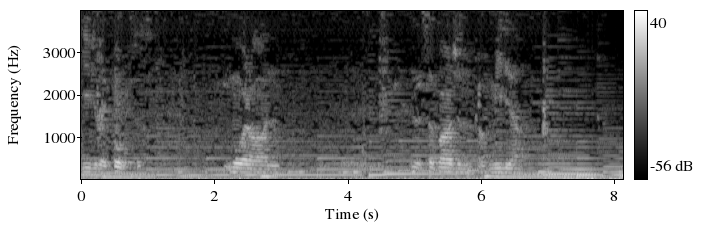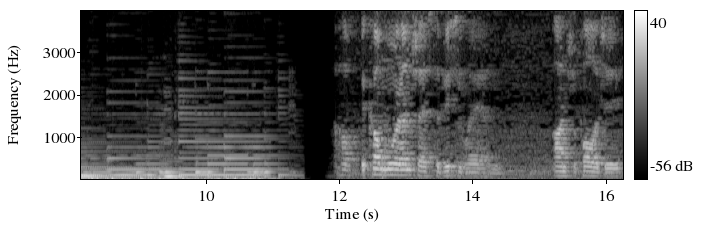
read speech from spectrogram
usually focuses more on the subversion of media. I've become more interested recently in anthropology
